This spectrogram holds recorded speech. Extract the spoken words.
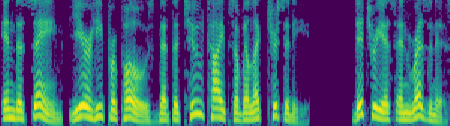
In the same, year he proposed that the two types of electricity—vitreous and resinous,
